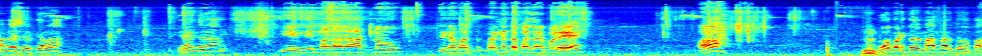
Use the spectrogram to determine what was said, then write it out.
రమేష్ ఇక్కడ రా. ఏందిరా ఏంది మళ్ళా రాట్ను నిన్న పడిన దెబ్బలు జరుపులే లోపలికి పోయి మాట్లాడుకుందాంపా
